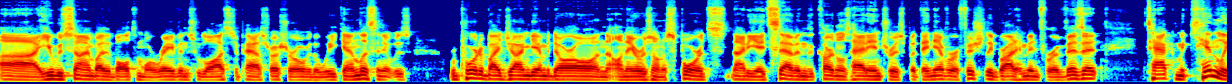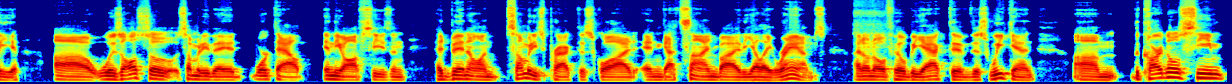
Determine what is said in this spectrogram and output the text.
Uh, he was signed by the Baltimore Ravens, who lost a pass rusher over the weekend. Listen, it was reported by John Gambadoro on, on Arizona Sports 98.7. The Cardinals had interest, but they never officially brought him in for a visit. Takk McKinley uh, was also somebody they had worked out in the offseason, had been on somebody's practice squad and got signed by the LA Rams. I don't know if he'll be active this weekend. Um, the Cardinals seem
